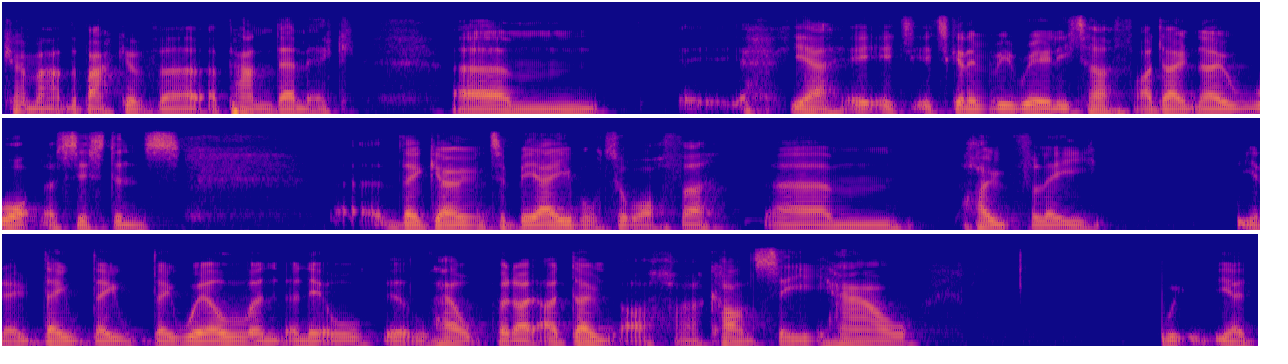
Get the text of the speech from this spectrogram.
come out the back of a, a pandemic. Um, yeah, it, it's it's going to be really tough. I don't know what assistance uh, they're going to be able to offer. Um, hopefully, you know they they they will and, and it'll it'll help. But I, I don't I can't see how we, you know,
